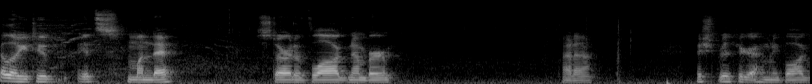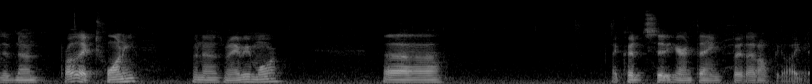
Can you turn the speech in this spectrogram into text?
Hello YouTube, it's Monday. Start of vlog number. I don't know. I should really figure out how many vlogs I've done. Probably like 20. Who knows, maybe more. Uh, I could sit here and think, but I don't feel like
